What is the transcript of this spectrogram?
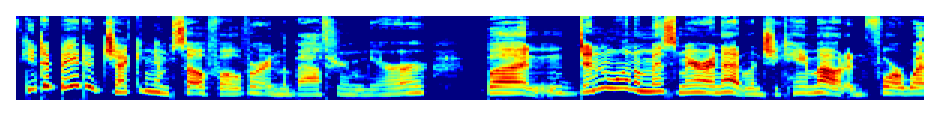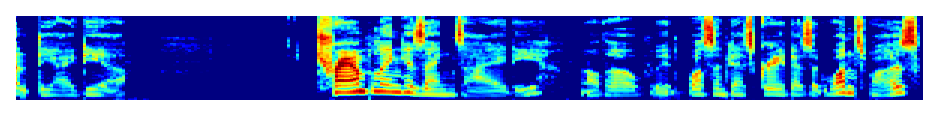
He debated checking himself over in the bathroom mirror, but didn't want to miss Marinette when she came out and forewent the idea. Trampling his anxiety, although it wasn't as great as it once was,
